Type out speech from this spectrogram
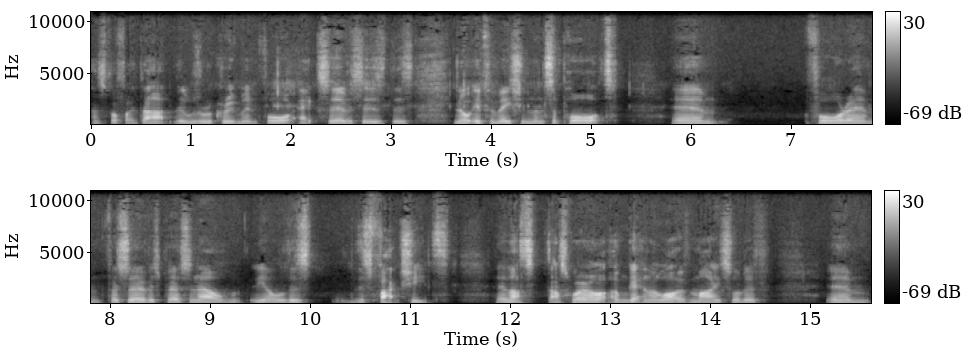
and stuff like that. There was recruitment for ex services. There's you know information and support um, for um, for service personnel. You know there's there's fact sheets, and that's that's where I'm getting a lot of my sort of um,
